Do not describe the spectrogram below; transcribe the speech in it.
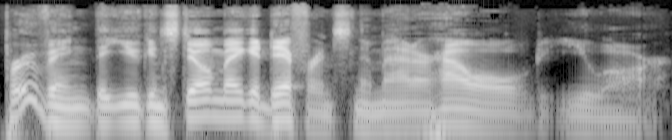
proving that you can still make a difference no matter how old you are.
